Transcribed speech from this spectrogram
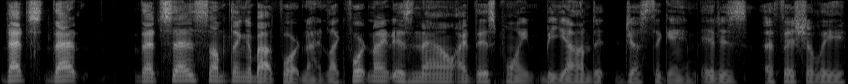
That's that. That says something about Fortnite. Like Fortnite is now at this point beyond it just a game. It is officially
